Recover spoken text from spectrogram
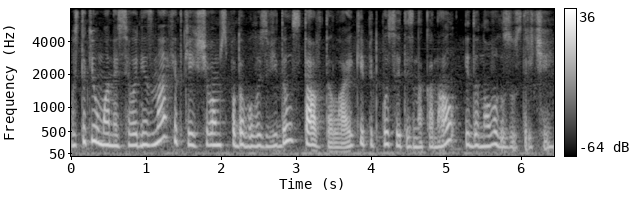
Ось такі у мене сьогодні знахідки. Якщо вам сподобалось відео, ставте лайки, підписуйтесь на канал і до нових зустрічей.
